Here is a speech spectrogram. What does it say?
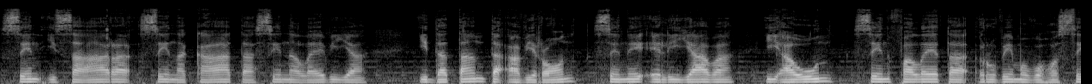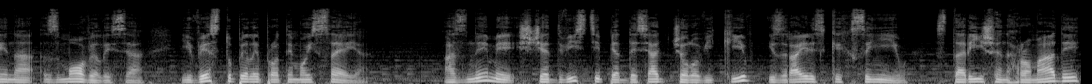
син Ісаара, сина Каата, сина Левія, і Датан та Авірон, сини Еліява, і Аун, син Фалета, Рувимового сина, змовилися і виступили проти Мойсея. А з ними ще 250 чоловіків ізраїльських синів, старішин громади,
